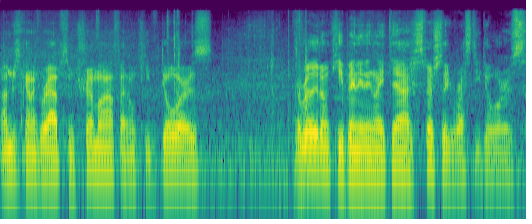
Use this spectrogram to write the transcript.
I'm just gonna grab some trim off. I don't keep doors. I really don't keep anything like that, especially rusty doors.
